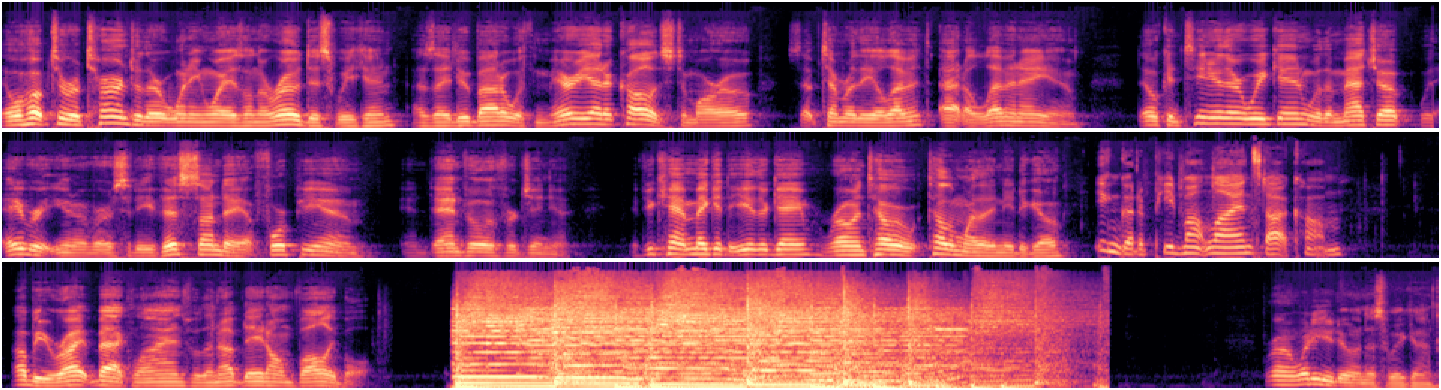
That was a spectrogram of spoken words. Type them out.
They will hope to return to their winning ways on the road this weekend as they do battle with Marietta College tomorrow, September the 11th at 11 a.m. They will continue their weekend with a matchup with Averett University this Sunday at 4 p.m. in Danville, Virginia. If you can't make it to either game, Rowan, tell, tell them where they need to go. You can go to piedmontlions.com. I'll be right back, Lions, with an update on volleyball. Rowan, what are you doing this weekend?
